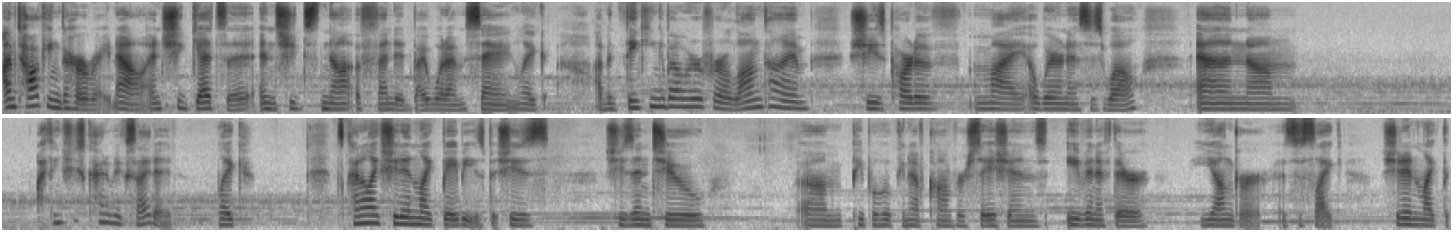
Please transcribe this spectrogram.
I'm talking to her right now, and she gets it, and she's not offended by what I'm saying. Like, I've been thinking about her for a long time. She's part of my awareness as well. And um, I think she's kind of excited. Like, it's kind of like she didn't like babies, but she's she's into um, people who can have conversations, even if they're younger. It's just like she didn't like the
